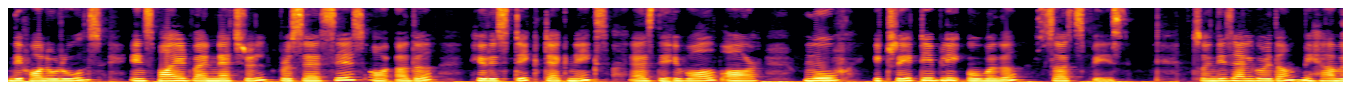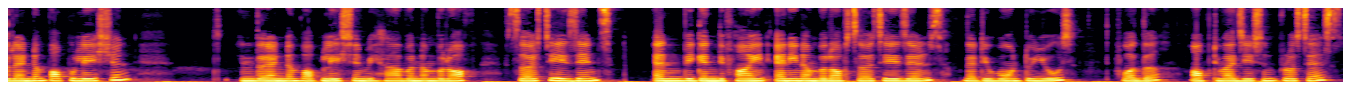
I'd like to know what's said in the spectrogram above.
They follow rules inspired by natural processes or other heuristic techniques as they evolve or move iteratively over the search space. So in this algorithm, we have a random population. In the random population, we have a number of search agents and we can define any number of search agents that you want to use for the optimization process.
